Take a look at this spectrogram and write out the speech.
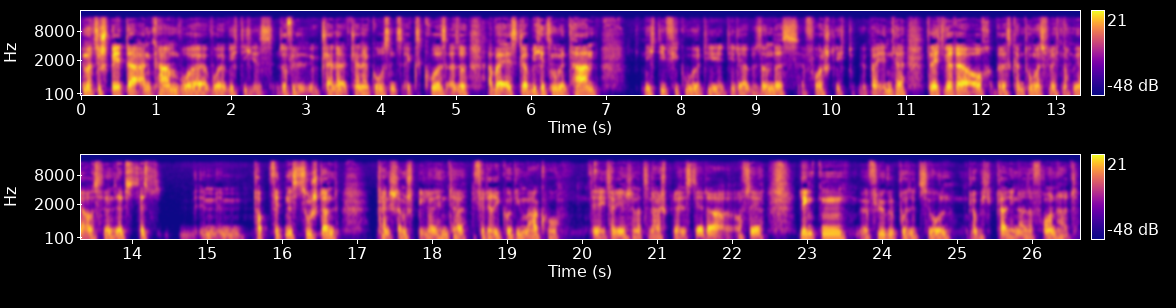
immer zu spät da ankam, wo er, wo er wichtig ist. So viel kleiner, kleiner Gosens Exkurs. Also, aber er ist, glaube ich, jetzt momentan nicht die Figur, die, die da besonders hervorsticht bei Inter. Vielleicht wäre er auch, aber das kann Thomas vielleicht noch mehr ausführen, selbst, selbst im, im Top-Fitness-Zustand kein Stammspieler hinter Federico Di Marco, der italienische Nationalspieler ist, der da auf der linken äh, Flügelposition, glaube ich, klar die Nase vorn hat.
